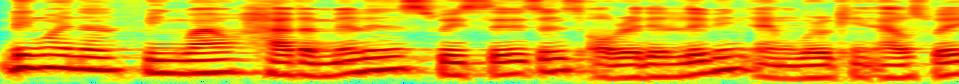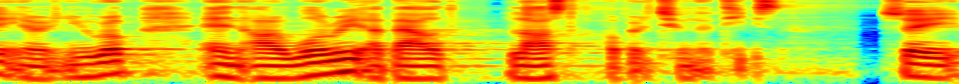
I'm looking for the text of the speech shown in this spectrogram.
另外呢，Meanwhile, have a million Swiss citizens already living and working elsewhere in Europe and are worried about lost opportunities。 所以，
